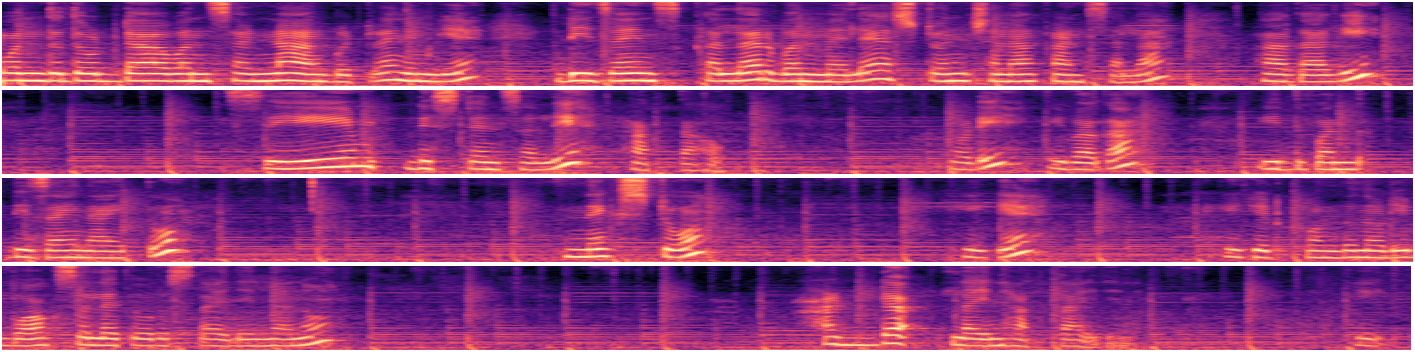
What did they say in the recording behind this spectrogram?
ಒಂದು ದೊಡ್ಡ, ಒಂದು ಸಣ್ಣ ಆಗಿಬಿಟ್ರೆ ನಿಮಗೆ ಡಿಸೈನ್ಸ್ ಕಲರ್ ಬಂದಮೇಲೆ ಅಷ್ಟೊಂದು ಚೆನ್ನಾಗಿ ಕಾಣಿಸಲ್ಲ. ಹಾಗಾಗಿ ಸೇಮ್ ಡಿಸ್ಟೆನ್ಸಲ್ಲಿ ಹಾಕ್ತಾ ಹೋಗಿ. ನೋಡಿ, ಇವಾಗ ಇದು ಒಂದು ಡಿಸೈನ್ ಆಯಿತು. ನೆಕ್ಸ್ಟು ಹೀಗೆ ಹೀಗೆ ಇಟ್ಕೊಂಡು ನೋಡಿ, ಬಾಕ್ಸಲ್ಲೇ ತೋರಿಸ್ತಾ ಇದ್ದೀನಿ ನಾನು. ಅಡ್ಡ ಲೈನ್ ಹಾಕ್ತಾ ಇದ್ದೀನಿ. ಹೀಗೆ.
